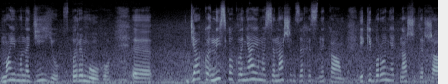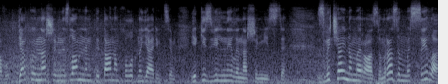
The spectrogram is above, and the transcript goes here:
маємо надію в перемогу. Дякую, низько вклоняємося нашим захисникам, які боронять нашу державу. Дякуємо нашим незламним титанам холодноярівцям, які звільнили наше місце. Звичайно, ми разом. Разом ми сила,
